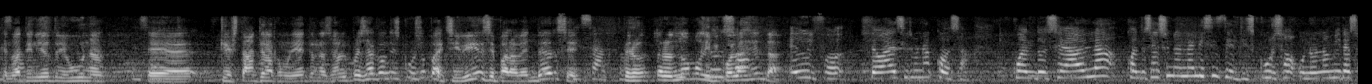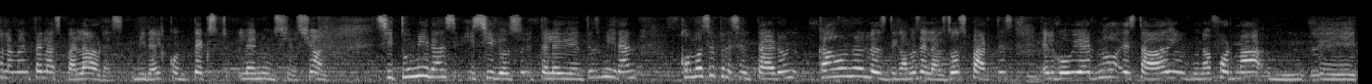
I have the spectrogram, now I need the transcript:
que no ha tenido tribuna, eh, que está ante la comunidad internacional, pues haga un discurso para exhibirse, para venderse. Exacto. Pero, pero no modificó la agenda. Edulfo, te voy a decir una cosa. Cuando se habla, cuando se hace un análisis del discurso, uno no mira solamente las palabras, mira el contexto, la enunciación. Si tú miras y si los televidentes miran, cómo se presentaron cada uno de los, digamos, de las dos partes, el gobierno estaba de alguna forma, mm, eh,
